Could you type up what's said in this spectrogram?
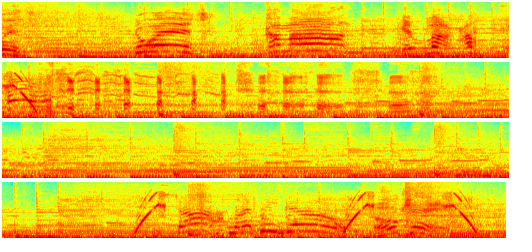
Do it! Do it! Come on! Get back up! Stop! Let me go! Okay!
